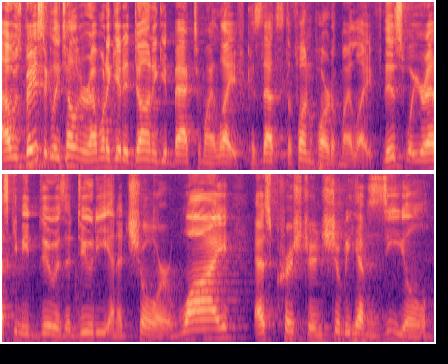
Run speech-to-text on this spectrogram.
I was basically telling her I want to get it done and get back to my life because that's the fun part of my life. This, what you're asking me to do, is a duty and a chore. Why, as Christians, should we have zeal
